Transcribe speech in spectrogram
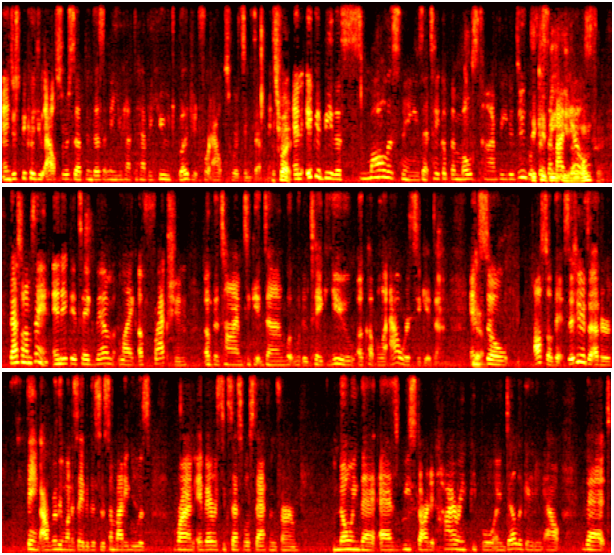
And just because you outsource something doesn't mean you have to have a huge budget for outsourcing something. that's right. And it could be the smallest things that take up the most time for you to do, but It for somebody else, one thing. that's what I'm saying. And it could take them like a fraction of the time to get done what would it take you a couple of hours to get done. And Yeah. so also this. So here's the other thing I really want to say to this is somebody who has run a very successful staffing firm, knowing that as we started hiring people and delegating out, that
